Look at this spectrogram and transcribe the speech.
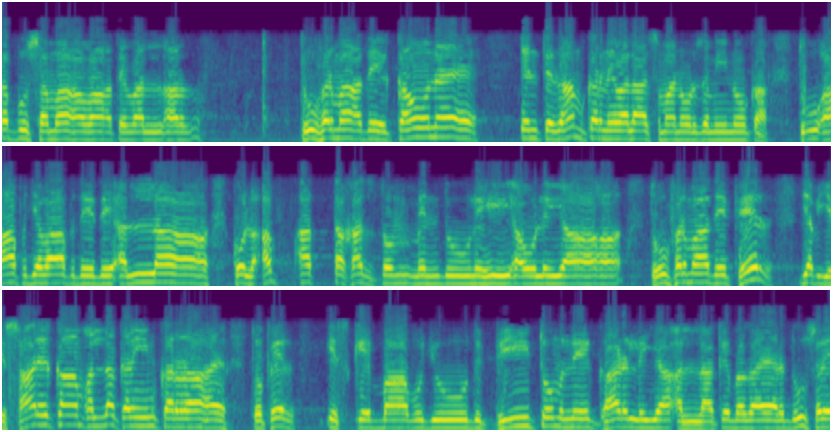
رب سماوات والارض تو فرما دے، کون ہے؟ انتظام کرنے والا آسمان اور زمینوں کا۔ تو آپ جواب دے دے اللہ کل اب تم مندو نہیں اولیا تو فرما دے پھر، جب یہ سارے کام اللہ کریم کر رہا ہے، تو پھر اس کے باوجود بھی تم نے گھڑ لیا اللہ کے بغیر دوسرے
